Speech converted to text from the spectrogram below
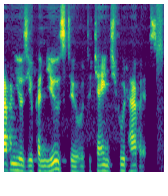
avenues you can use to, to change food habits.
